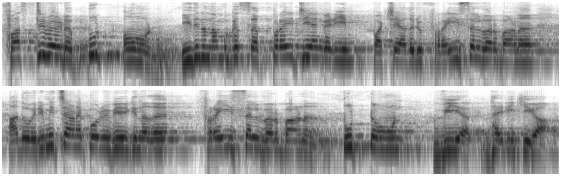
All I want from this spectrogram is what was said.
first word put on ഇതിനെ നമുക്ക് സെപ്പറേറ്റ് ചെയ്യാൻ കഴിയും. പക്ഷേ അതൊരു ഫ്രൈസൽ വെർബാണ് അത് ഒരുമിച്ചാണ് എപ്പോഴും ഉപയോഗിക്കുന്നത്. ഫ്രൈസൽ വെർബാണ് പുട്ട് ഓൺ വിയർ ധരിക്കുക.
